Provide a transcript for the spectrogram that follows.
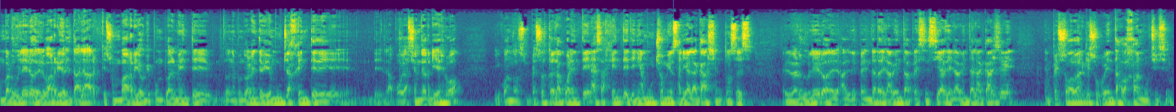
un verdulero del barrio del Talar, que es un barrio que puntualmente, donde puntualmente vive mucha gente de, la población de riesgo. Y cuando empezó esto de la cuarentena, esa gente tenía mucho miedo salir a la calle. Entonces, el verdulero, al, al depender de la venta presencial, de la venta a la calle, empezó a ver que sus ventas bajaban muchísimo.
